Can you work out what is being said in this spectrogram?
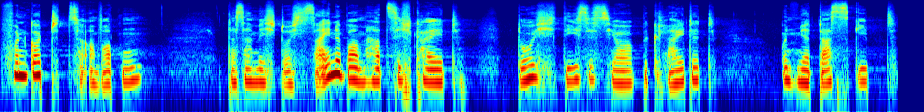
von Gott zu erwarten, dass er mich durch seine Barmherzigkeit durch dieses Jahr begleitet und mir das gibt,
